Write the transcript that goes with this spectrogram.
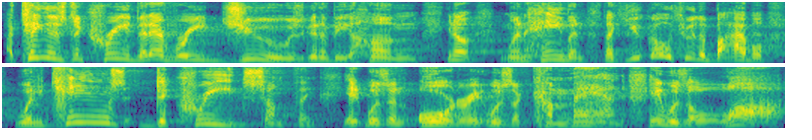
A king has decreed that every Jew is going to be hung. You know, when Haman, like you go through the Bible, when kings decreed something, it was an order, it was a command, it was a law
